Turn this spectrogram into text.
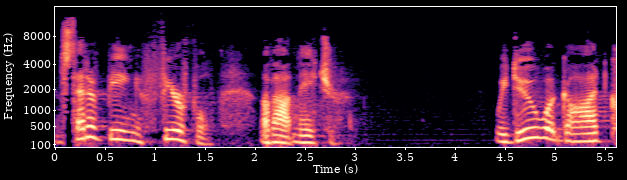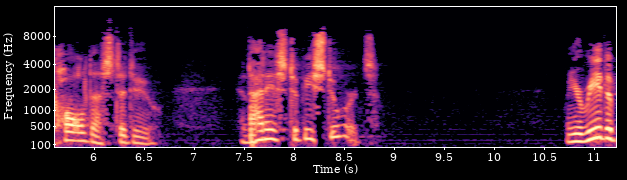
Instead of being fearful about nature, we do what God called us to do, and that is to be stewards. When you read the,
